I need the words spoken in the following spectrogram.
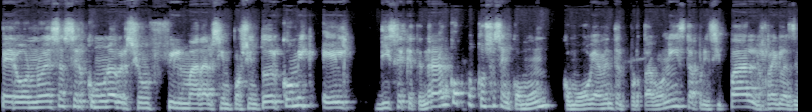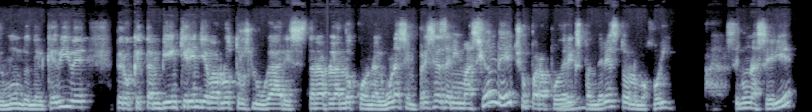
pero no es hacer como una versión filmada al 100% del cómic. Él dice que tendrán cosas en común, como obviamente el protagonista principal, las reglas del mundo en el que vive, pero que también quieren llevarlo a otros lugares. Están hablando con algunas empresas de animación, de hecho, para poder mm. expandir esto, a lo mejor y hacer una serie.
